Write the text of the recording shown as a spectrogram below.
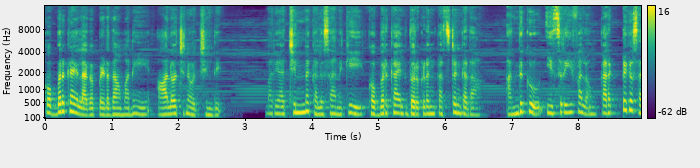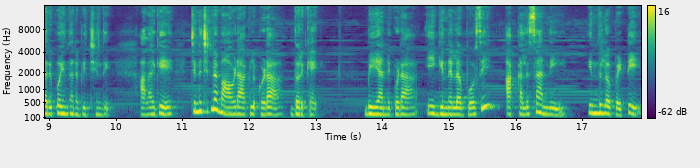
కొబ్బరికాయలాగా పెడదామని ఆలోచన వచ్చింది. మరి ఆ చిన్న కలశానికి కొబ్బరికాయలు దొరకడం కష్టం కదా. అందుకు ఈ శ్రీఫలం కరెక్ట్గా సరిపోయిందనిపించింది. అలాగే చిన్న చిన్న మామిడి ఆకులు కూడా దొరికాయి. బియ్యాన్ని కూడా ఈ గిన్నెలో పోసి ఆ కలశాన్ని ఇందులో పెట్టి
